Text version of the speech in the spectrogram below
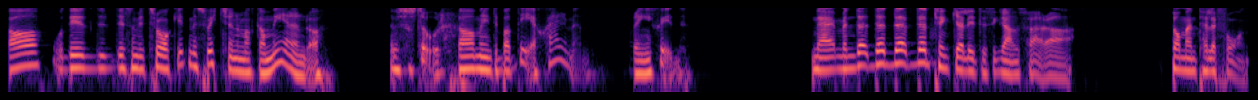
Ja, och det, det, det som blir tråkigt med switchen när man ska ha mer än då. Den är så stor. Ja, men inte bara det. Skärmen har ingen skydd. Nej, men där, där, där, där tänker jag lite så grann så här. ah, som en telefon.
